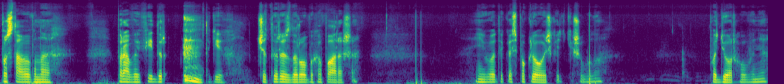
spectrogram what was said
Поставив на правий фідер таких чотири здорових опариша. І от якась покльовочка тільки що була. Подьоргування.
